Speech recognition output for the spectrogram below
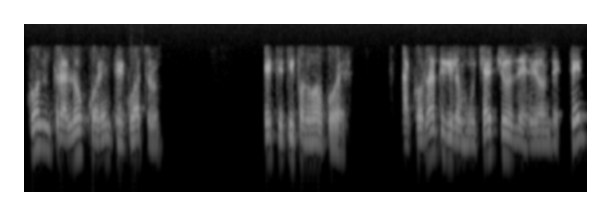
contra los 44, este tipo no va a poder. Acordate que los muchachos, desde donde estén,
